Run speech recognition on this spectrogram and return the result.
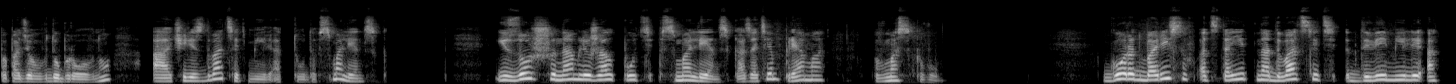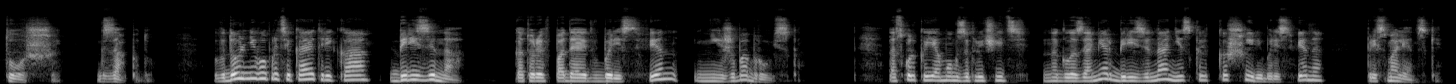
попадем в Дубровну, а через двадцать миль оттуда в Смоленск. Из Орши нам лежал путь в Смоленск, а затем прямо в Москву. Город Борисов отстоит на 22 мили от Орши, к западу. Вдоль него протекает река Березина, которая впадает в Борисфен ниже Бобруйска. Насколько я мог заключить на глазомер, Березина несколько шире Борисфена при Смоленске.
